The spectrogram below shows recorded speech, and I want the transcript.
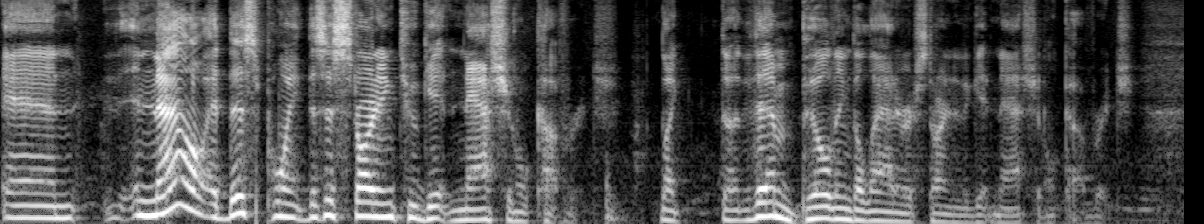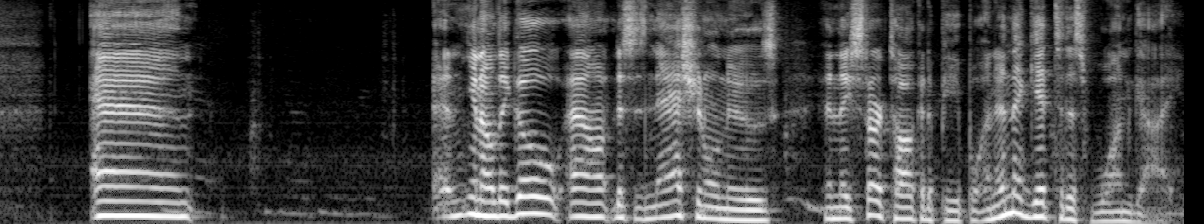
and, now at this point, this is starting to get national coverage. Like, the, them building the ladder is starting to get national coverage. And and you know they go out this is national news and they start talking to people and then they get to this one guy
